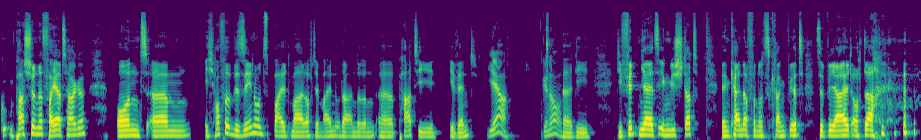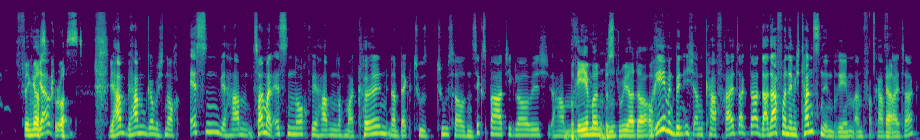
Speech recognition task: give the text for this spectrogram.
gut, ein paar schöne Feiertage und ähm, ich hoffe, wir sehen uns bald mal auf dem einen oder anderen äh, Party-Event. Ja. Yeah. Genau. Äh, die, die finden ja jetzt irgendwie statt. Wenn keiner von uns krank wird, sind wir ja halt auch da. Fingers ja, crossed. Wir haben, wir haben, glaube ich, noch Essen. Wir haben zweimal Essen noch. Wir haben noch mal Köln mit einer Back to 2006 Party, glaube ich. Wir haben Bremen, mhm. bist du ja da auch. Bremen bin ich am Karfreitag da. Da darf man nämlich tanzen in Bremen am Karfreitag. Ja.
